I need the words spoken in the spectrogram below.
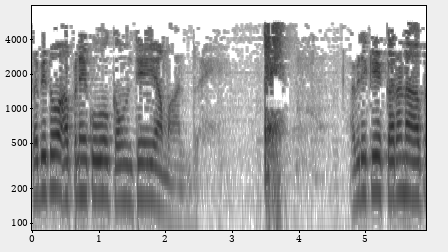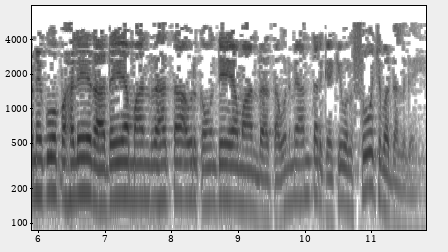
तभी तो अपने को वो कौनते या मान रहे। अभी देखिए, कर्ण अपने को पहले राधेय मान रहा था और कौनते या मान रहा था। उनमें अंतर क्या? केवल सोच बदल गई।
